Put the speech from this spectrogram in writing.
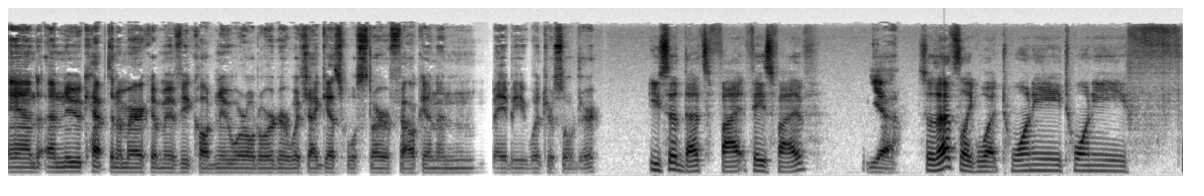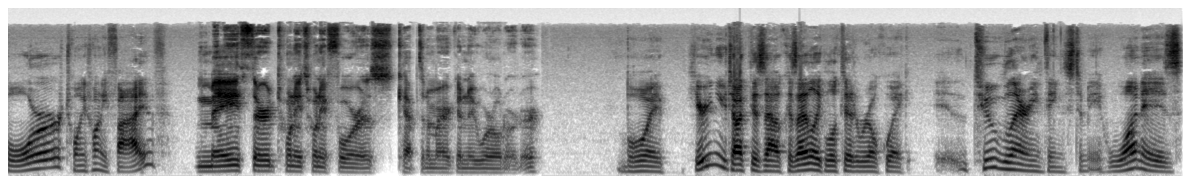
and a new Captain America movie called New World Order, which I guess will star Falcon and maybe Winter Soldier. you said that's five, phase five. Yeah. So that's like what 2024, 2025. May 3rd, 2024 is Captain America New World Order. Boy, hearing you talk this out because I like looked at it real quick. Two glaring things to me. One is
